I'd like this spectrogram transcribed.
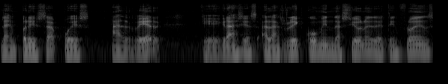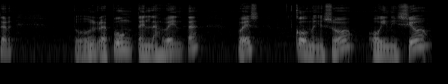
La empresa, pues, al ver que gracias a las recomendaciones de este influencer tuvo un repunte en las ventas, pues comenzó o inició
